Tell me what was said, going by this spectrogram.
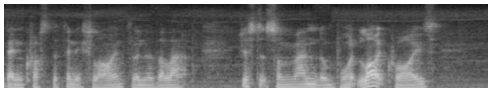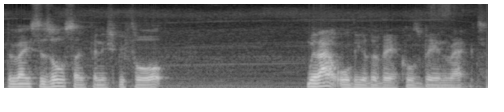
then crossed the finish line for another lap. Just at some random point. Likewise the race has also finished before without all the other vehicles being wrecked.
